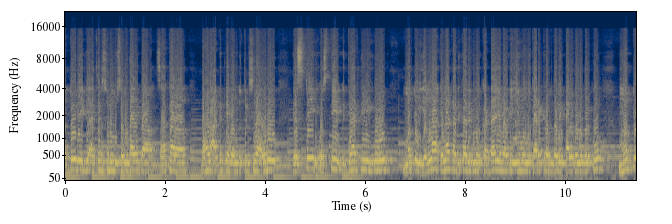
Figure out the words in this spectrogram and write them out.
ಅದ್ದೂರಿಯಾಗಿ ಆಚರಿಸಲು ಸಮುದಾಯದ ಸಹಕಾರ ಬಹಳ ಅಗತ್ಯವೆಂದು ತಿಳಿಸಿದ ಅವರು ಎಸ್ಟಿ ವಸತಿ ವಿದ್ಯಾರ್ಥಿಗಳು ಮತ್ತು ಎಲ್ಲಾ ಇಲಾಖಾಧಿಕಾರಿಗಳು ಕಡ್ಡಾಯವಾಗಿ ಈ ಒಂದು ಕಾರ್ಯಕ್ರಮದಲ್ಲಿ ಪಾಲ್ಗೊಳ್ಳಬೇಕು ಮತ್ತು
